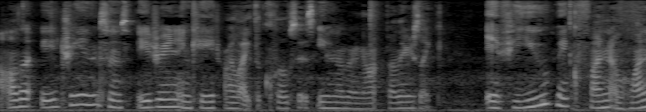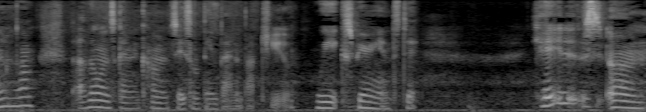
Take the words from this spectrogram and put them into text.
Although Adrian, since Adrian and Cade are like the closest, even though they're not brothers, like if you make fun of one of them, the other one's gonna come and say something bad about you. We experienced it. Cade is um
